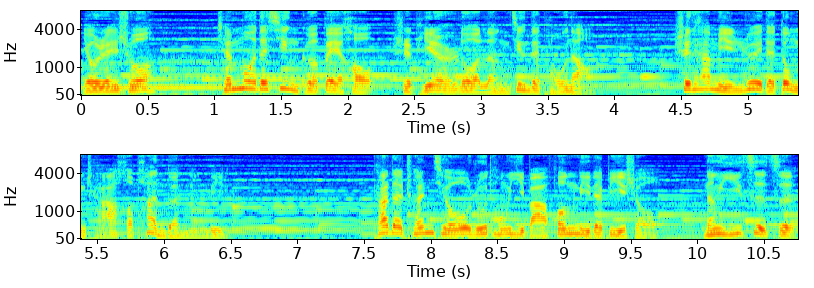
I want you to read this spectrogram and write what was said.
有人说，沉默的性格背后是皮尔洛冷静的头脑，是他敏锐的洞察和判断能力。他的传球如同一把锋利的匕首。能一次次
